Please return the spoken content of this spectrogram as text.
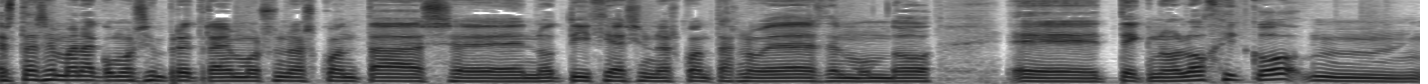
Esta semana, como siempre, traemos unas cuantas eh, noticias y unas cuantas novedades del mundo eh, tecnológico, mm,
